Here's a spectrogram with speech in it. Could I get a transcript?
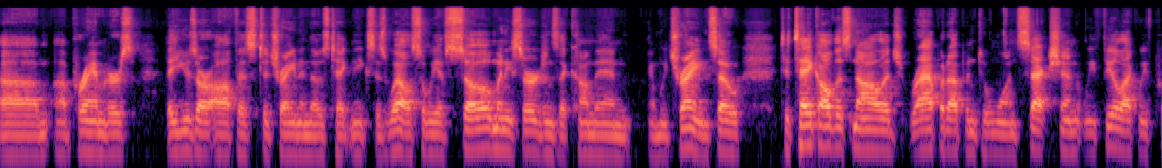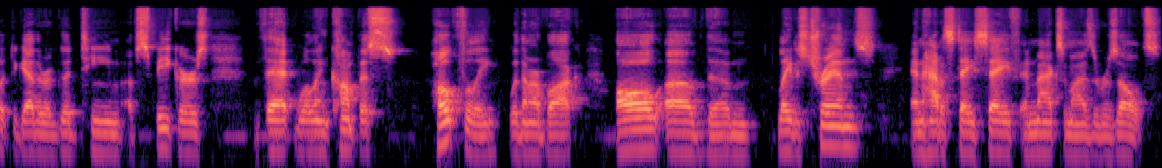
um, uh, parameters they use our office to train in those techniques as well. So we have so many surgeons that come in and we train. So to take all this knowledge, wrap it up into one section, we feel like we've put together a good team of speakers that will encompass, hopefully, within our block, all of the latest trends and how to stay safe and maximize the results.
